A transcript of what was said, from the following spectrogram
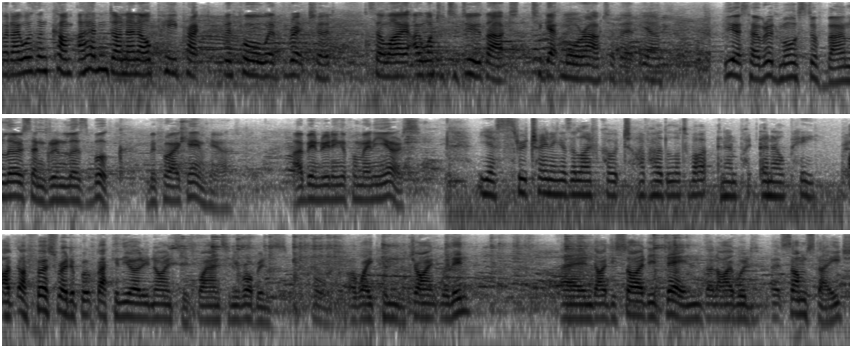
but I wasn't com- I hadn't done NLP prac- before with Richard, so I, I wanted to do that to get more out of it. Yeah. Yes, I've read most of Bandler's and Grinder's book before I came here. I've been reading it for many years. Yes, through training as a life coach, I've heard a lot about NLP. I, I first read a book back in the early 90s by Anthony Robbins called Awaken the Giant Within. And I decided then that I would, at some stage,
